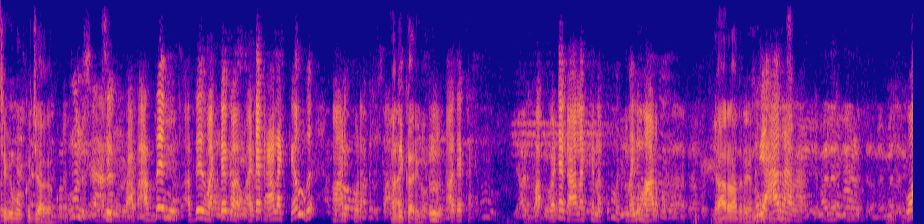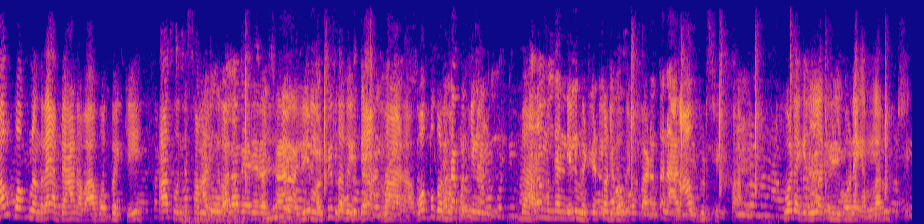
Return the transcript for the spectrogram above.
ಸಿಗಬೇಕು ಜಾಗ ಕೊಡು ಸಿಗ್ ಪಾಪ. ಅದೇ ಅದೇ ಹೊಟ್ಟೆಗ ಹೊಟ್ಟೆಗೆ ಹಾಲು ಹಾಕ್ಯಂದು ಮಾಡಿ ಕೊಡ ಅಧಿಕಾರಿಗಳು. ಹ್ಮ್ ಅದೇ ಕಾಯ ಪಾಪ ಹೊಟ್ಟೆಗೆ ಹಾಲು ಹಾಕ್ಯನಕು ಮತ್ತೆ ಮನೆ ಮಾಡ್ಬೇಕು. ಯಾರಾದ್ರೇನು ಯಾರ? ಹೊಲಕ್ ಹೋಗ್ನಂದ್ರೆ ಬ್ಯಾಡವ ಒಬ್ಬಕ್ಕಿ. ಆತ ಒಂದೇ ಸಮಯ ಮಟ್ಟಿ ತಗೈತೆ. ಬೇಡ ಒಬ್ಬ ಗಂಡು ನಾವು ಬಿಡ್ಸಿವಿ ಪಾಪ. ಓಣ್ಯಾಗ ಓಣ್ಯಾಗ ಎಲ್ಲಾರು ಬಿಡ್ಸಿವಿ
